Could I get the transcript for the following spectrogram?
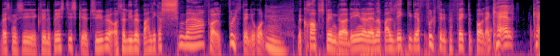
hvad skal man sige, ekvilibristisk øh, type, og så alligevel bare ligge og smøre folk fuldstændig rundt Mm. med kropsfinder og det ene og det andet, og bare lægge de der fuldstændig perfekte bold. Han kan alt. Han kan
